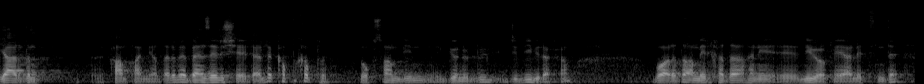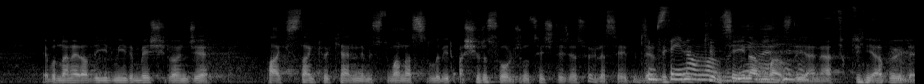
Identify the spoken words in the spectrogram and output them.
yardım kampanyaları ve benzeri şeylerle kapı kapı 90 bin gönüllü ciddi bir rakam. Bu arada Amerika'da hani e, New York eyaletinde e, bundan herhalde 20-25 yıl önce Pakistan kökenli Müslüman asıllı bir aşırı solcunun seçileceği söyleseydi Kimse derdi ki inanmazdı, kimse inanmazdı yani artık dünya böyle.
